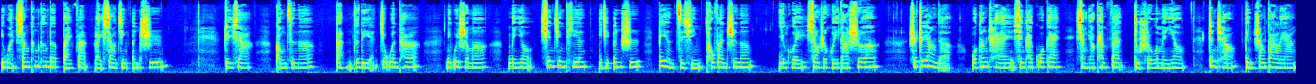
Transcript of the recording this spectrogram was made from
一碗香腾腾的白饭来孝敬恩师。这一下，孔子呢板着脸就问他：“你为什么没有先敬天以及恩师，便自行偷饭吃呢？”颜回笑着回答说：“是这样的，我刚才掀开锅盖，想要看饭煮熟了没有，正巧顶上大梁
